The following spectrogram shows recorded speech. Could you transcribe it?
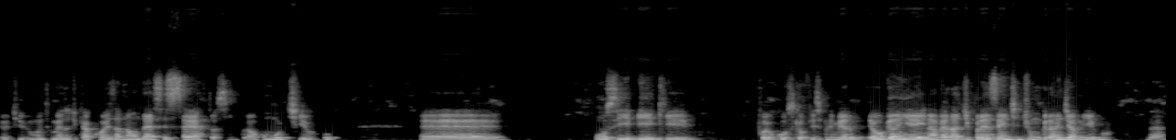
Eu tive muito medo de que a coisa não desse certo, assim, por algum motivo. É... O CIB, que foi o curso que eu fiz primeiro, eu ganhei, na verdade, de presente de um grande amigo, né?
